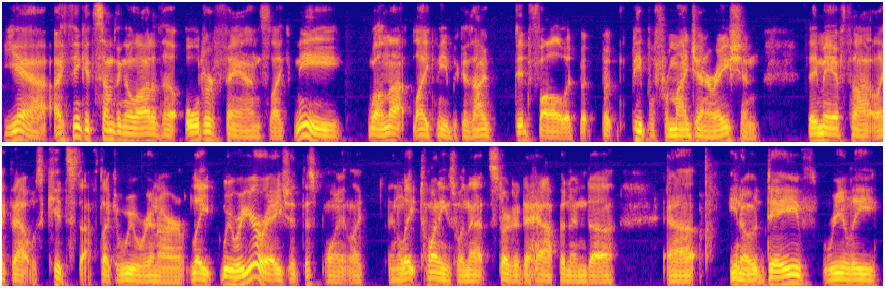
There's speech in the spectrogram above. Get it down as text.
Yeah, I think it's something a lot of the older fans like me, well, not like me because I did follow it, but but people from my generation, they may have thought like that was kid stuff. Like we were in our late, we were your age at this point, like in late twenties when that started to happen, and uh, uh, you know, Dave really.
